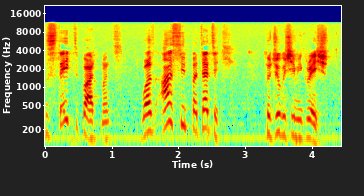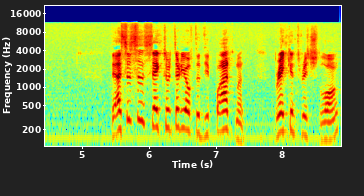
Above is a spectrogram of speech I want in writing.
the State Department was unsympathetic to Jewish immigration. The Assistant Secretary of the Department, Breckinridge Long,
